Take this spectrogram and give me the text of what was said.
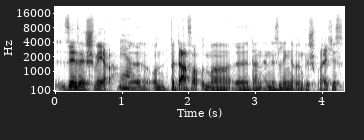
sehr, sehr schwer ja. Äh, und bedarf auch immer äh, dann eines längeren Gespräches.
